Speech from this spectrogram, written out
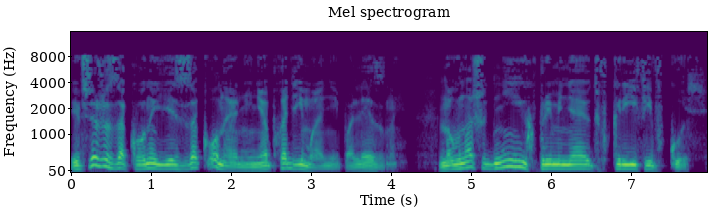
И все же законы есть законы, они необходимы, они полезны. Но в наши дни их применяют в кривь и в кось.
